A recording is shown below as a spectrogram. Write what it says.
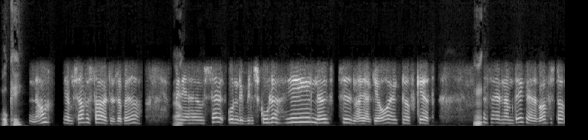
Okay. Nå, jamen så forstår jeg det da bedre. Ja. Men jeg havde jo selv ondt i min skulder hele tiden, og jeg gjorde ikke noget forkert. Mm. Så sagde han, "Nå, men det kan jeg da godt forstå.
